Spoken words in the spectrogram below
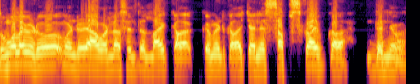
तुम्हाला व्हिडिओ मंडळी आवडला असेल तर लाईक करा कमेंट करा चॅनल सबस्क्राईब करा. धन्यवाद.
